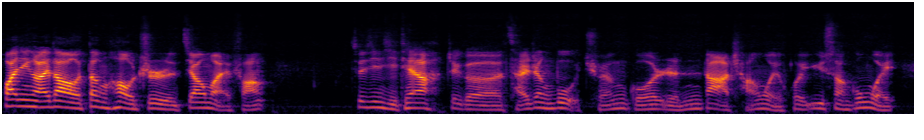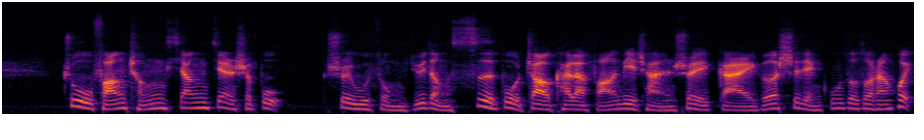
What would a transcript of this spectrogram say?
欢迎来到邓浩志教买房。最近几天啊，这个财政部、全国人大常委会预算工委、住房城乡建设部、税务总局等四部召开了房地产税改革试点工作座谈会，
